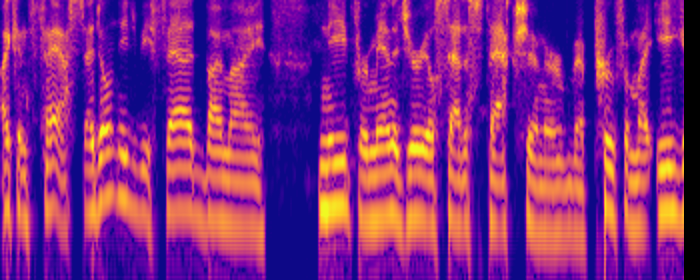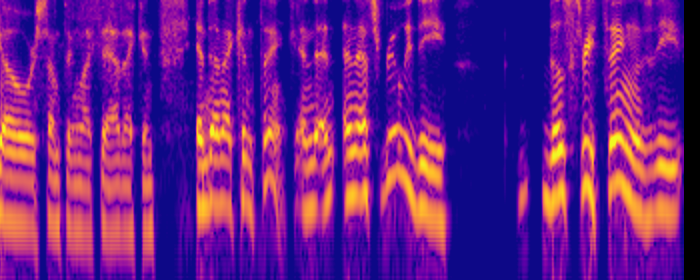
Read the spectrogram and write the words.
I can fast. I don't need to be fed by my need for managerial satisfaction or proof of my ego or something like that i can and then i can think. And and, and that's really the those three things the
